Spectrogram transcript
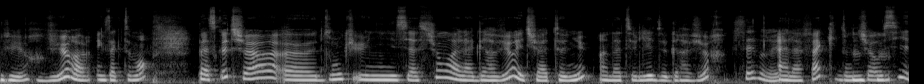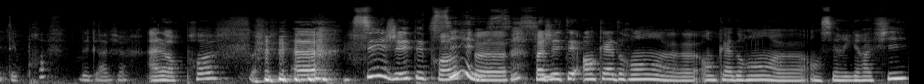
Vure. Vure, exactement. Parce que tu as euh, donc une initiation à la gravure et tu as tenu un atelier de gravure C'est vrai. à la fac. Donc tu as Mhm. aussi été prof de gravure. Alors, prof. euh, si, j'ai été prof. Si, euh, si, si. Enfin, j'ai été encadrant, euh, encadrant euh, en sérigraphie.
